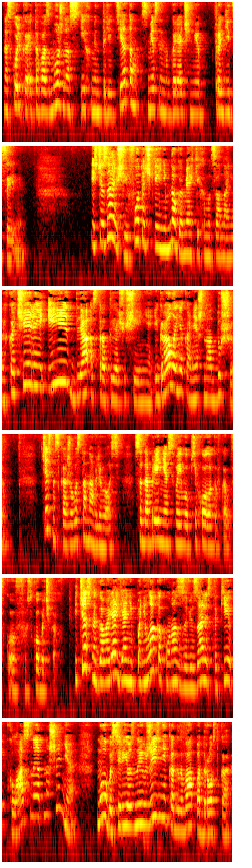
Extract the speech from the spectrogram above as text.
насколько это возможно с их менталитетом, с местными горячими традициями. Исчезающие фоточки, немного мягких эмоциональных качелей и для остроты ощущения. Играла я, конечно, от души. Честно скажу, восстанавливалась с одобрения своего психолога в скобочках. И, честно говоря, я не поняла, как у нас завязались такие классные отношения. Мы оба серьезные в жизни, как два подростка.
